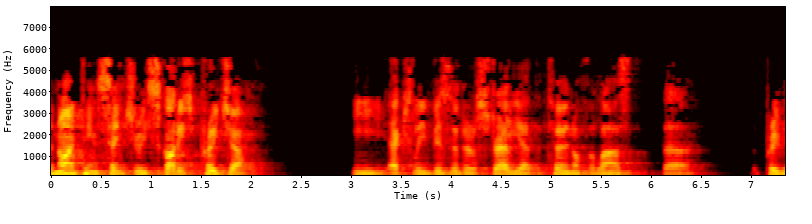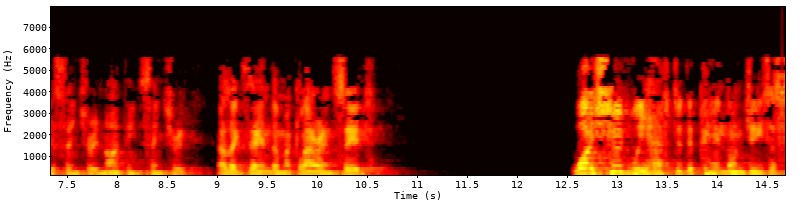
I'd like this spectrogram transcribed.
The 19th century Scottish preacher, he actually visited Australia at the turn of the last uh, previous century, 19th century, Alexander Maclaren said, Why should we have to depend on Jesus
